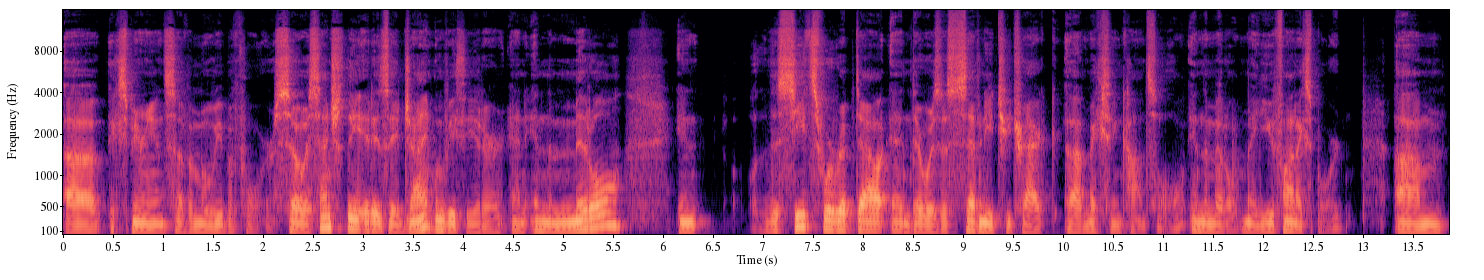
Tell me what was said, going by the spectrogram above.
uh, experience of a movie before. So essentially, it is a giant movie theater, and in the middle, in the seats were ripped out, and there was a 72 track uh, mixing console in the middle, a Euphonix board. Um,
